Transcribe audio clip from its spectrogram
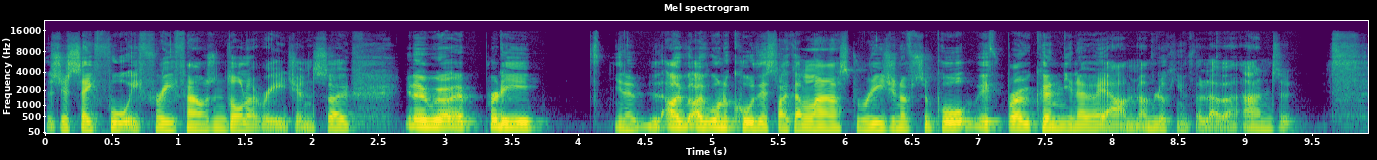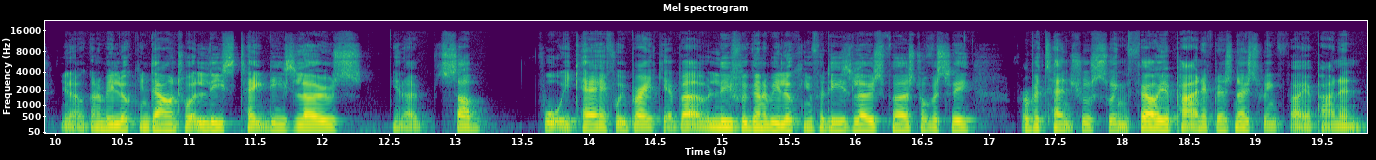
let's just say $43,000 region. So, you know, we're a pretty, you know, I, I want to call this like a last region of support. If broken, you know, yeah, I'm, I'm looking for lower. And, you know, going to be looking down to at least take these lows, you know, sub 40k if we break it. But at least we're going to be looking for these lows first, obviously, for a potential swing failure pattern. If there's no swing failure pattern,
